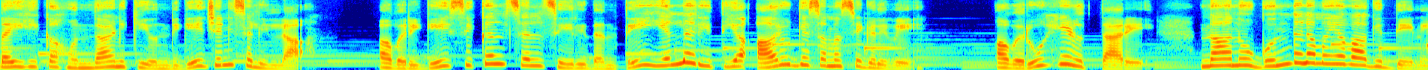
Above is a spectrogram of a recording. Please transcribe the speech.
ದೈಹಿಕ ಹೊಂದಾಣಿಕೆಯೊಂದಿಗೆ ಜನಿಸಲಿಲ್ಲ. ಅವರಿಗೆ ಸಿಕಲ್ ಸೆಲ್ ಸೇರಿದಂತೆ ಎಲ್ಲ ರೀತಿಯ ಆರೋಗ್ಯ ಸಮಸ್ಯೆಗಳಿವೆ. ಅವರು ಹೇಳುತ್ತಾರೆ, ನಾನು ಗೊಂದಲಮಯವಾಗಿದ್ದೇನೆ.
